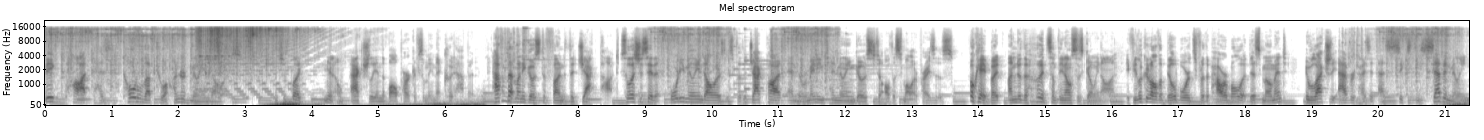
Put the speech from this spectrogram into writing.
big pot has totaled up to $100 million. Which is like, you know, actually in the ballpark of something that could happen. Half of that money goes to fund the jackpot. So let's just say that $40 million is for the jackpot and the remaining 10 million goes to all the smaller prizes. Okay, but under the hood, something else is going on. If you look at all the billboards for the Powerball at this moment, it will actually advertise it as $67 million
